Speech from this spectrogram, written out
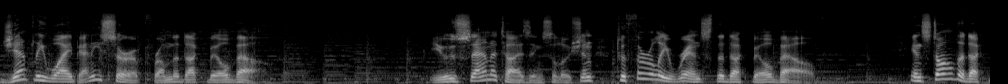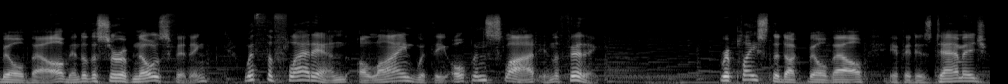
gently wipe any syrup from the duckbill valve. Use sanitizing solution to thoroughly rinse the duckbill valve. Install the duckbill valve into the syrup nose fitting with the flat end aligned with the open slot in the fitting. Replace the duckbill valve if it is damaged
